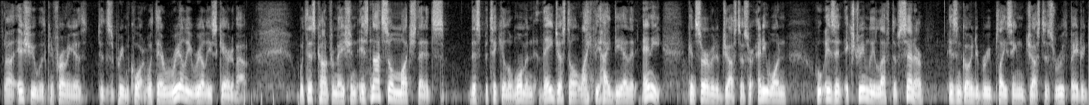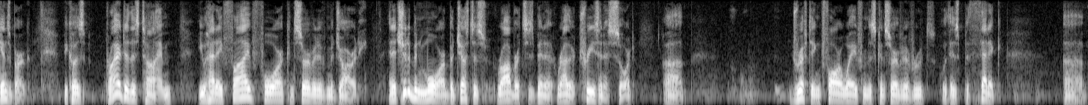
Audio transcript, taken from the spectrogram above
uh, issue with confirming it to the Supreme Court. What they're really, really scared about with this confirmation is not so much that it's this particular woman, they just don't like the idea that any conservative justice or anyone who isn't extremely left of center isn't going to be replacing Justice Ruth Bader Ginsburg. Because Prior to this time, you had a 5 4 conservative majority. And it should have been more, but Justice Roberts has been a rather treasonous sort, uh, drifting far away from his conservative roots with his pathetic uh,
